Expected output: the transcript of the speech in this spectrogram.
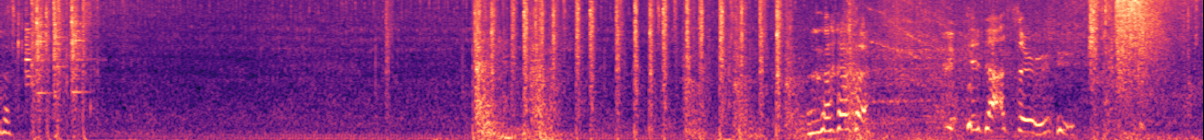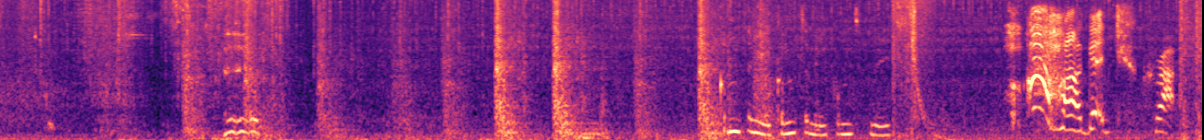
me. that so rude. come to me, come to me, come to me. Ah, get crap.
